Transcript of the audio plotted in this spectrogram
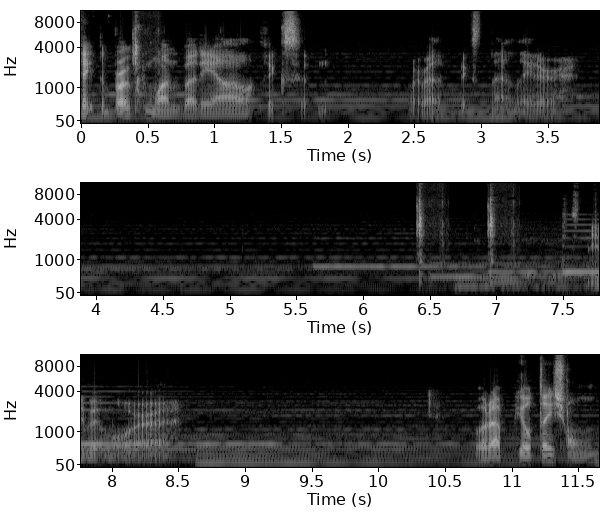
Take the broken one, buddy. I'll fix it. Worry about fixing that later. Just need a bit more. Uh, reputation.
